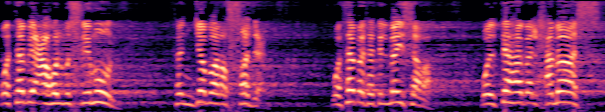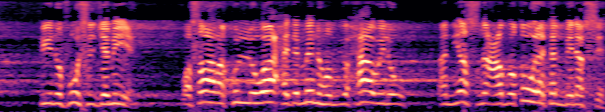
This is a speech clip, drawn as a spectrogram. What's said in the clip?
وتبعه المسلمون فانجبر الصدع وثبتت الميسرة والتهب الحماس في نفوس الجميع وصار كل واحد منهم يحاول أن يصنع بطولة بنفسه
